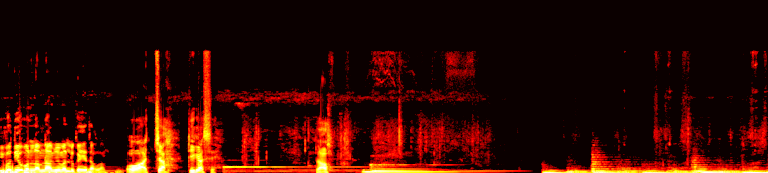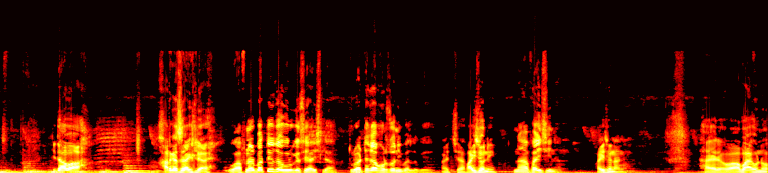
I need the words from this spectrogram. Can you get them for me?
বিপদেও বললাম না আমি আমার লুকাইয়ে থাকলাম। ও আচ্ছা ঠিক আছে। যাও। কিতাবা খার কাছে আসলে ও আপনার বাতিও জাগুর গেছে আইসলাম তোরা টাকা খরচ নিবার লগে। আচ্ছা পাইছো নি? না পাইছি না। পাইছো না নি? হায় রে বাবাই শুনো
